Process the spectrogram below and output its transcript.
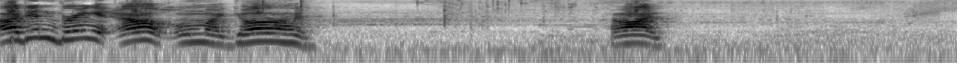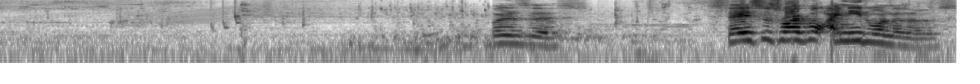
I didn't bring it out. Oh my god. Come on. What is this? Stasis rifle? I need one of those.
